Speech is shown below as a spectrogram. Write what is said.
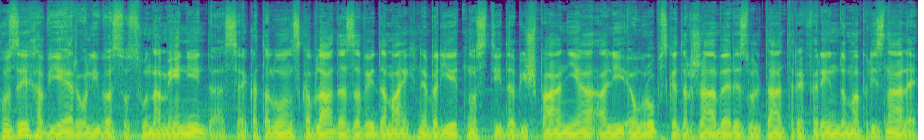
Jose Javier Oliva Sosuna meni, da se katalonska vlada zaveda majhne verjetnosti, da bi Španija ali evropske države rezultat referenduma priznale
